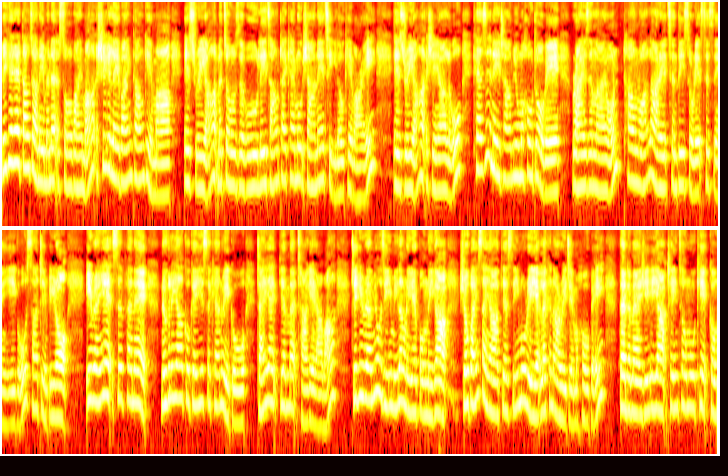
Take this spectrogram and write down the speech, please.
ပြီးခဲ့တဲ့တောက်ကြနေ့မနက်အစောပိုင်းမှာအရှိအလေပိုင်းကောင်းကင်မှာအစ္စရေးကမကြုံစဘူးလေကြောင်းတိုက်ခိုက်မှုရှာနေချီလုပ်ခဲ့ပါတယ်။အစ္စရေးကအရှင်ရလို့ခံစစ်အနေထားမျိုးမဟုတ်တော့ပဲ Rising Lion ထောင်လွှားလာတဲ့ချင်းသီးဆိုတဲ့စစ်စင်ရေးကိုစတင်ပြီးတော့အီရန်ရဲ့စစ်ဖက်နဲ့နျူကလ িয়ার ကုတ်ကဲရေးစခန်းတွေကိုဓာတ်ရိုက်ပြစ်မှတ်ထားခဲ့တာပါ။ဂျီဟီရန်မြို့ကြီးမီးလောင်နေတဲ့ပုံတွေကရုပ်ပိုင်းဆိုင်ရာပျက်စီးမှုတွေရဲ့လက္ခဏာတွေတည်းမဟုတ်ပဲတန်တမန်ရေးအရထိန်းချုပ်မှုခေတ်ကုံ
